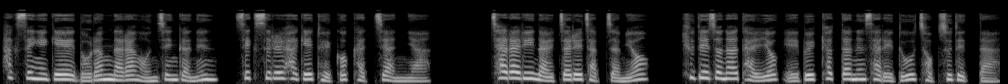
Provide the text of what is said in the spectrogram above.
학생에게 너랑 나랑 언젠가는 섹스를 하게 될 것 같지 않냐. 차라리 날짜를 잡자며 휴대전화 달력 앱을 켰다는 사례도 접수됐다.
